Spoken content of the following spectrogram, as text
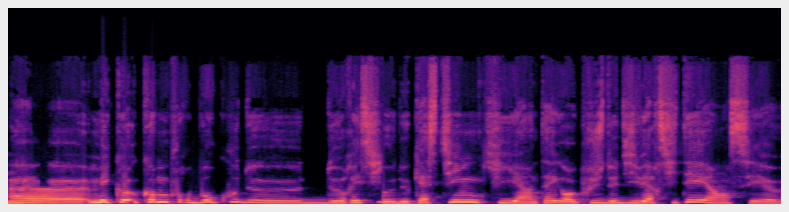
Mmh. Euh, mais comme pour beaucoup de, de, récits de casting qui intègrent plus de diversité, hein, c'est euh,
